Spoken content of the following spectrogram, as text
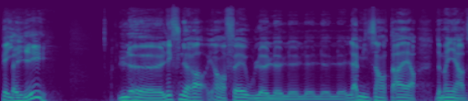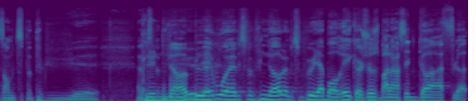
payer payé. Le- les funérailles, en fait, ou le, la mise en terre de manière, disons, un petit peu plus. euh, un Plus petit peu noble. euh, ouais, un petit peu plus noble, un petit peu plus élaboré que juste balancer le gars à flotte.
